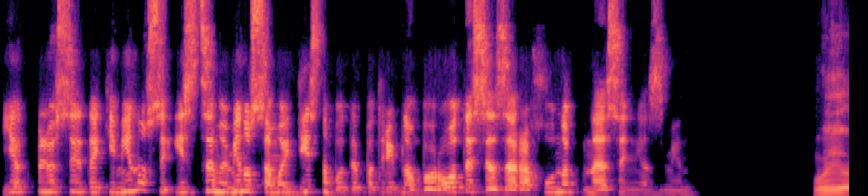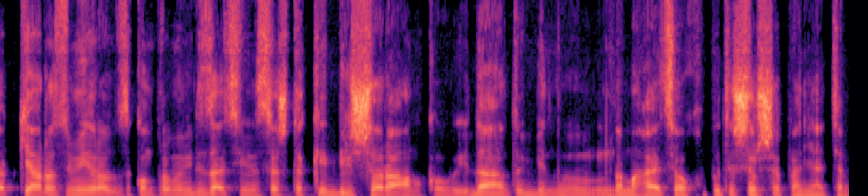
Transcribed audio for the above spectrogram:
Як плюси, так і мінуси, і з цими мінусами дійсно буде потрібно боротися за рахунок внесення змін. Бо як я розумію, закон про мобілізацію він все ж таки більш рамковий, да? тобі ну, намагається охопити ширше поняття.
